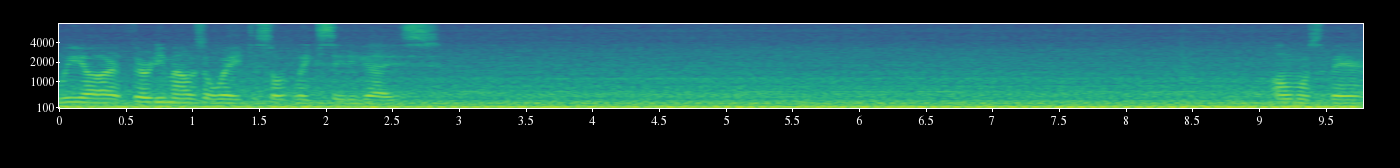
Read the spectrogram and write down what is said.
We are 30 miles away to Salt Lake City, guys. almost there.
